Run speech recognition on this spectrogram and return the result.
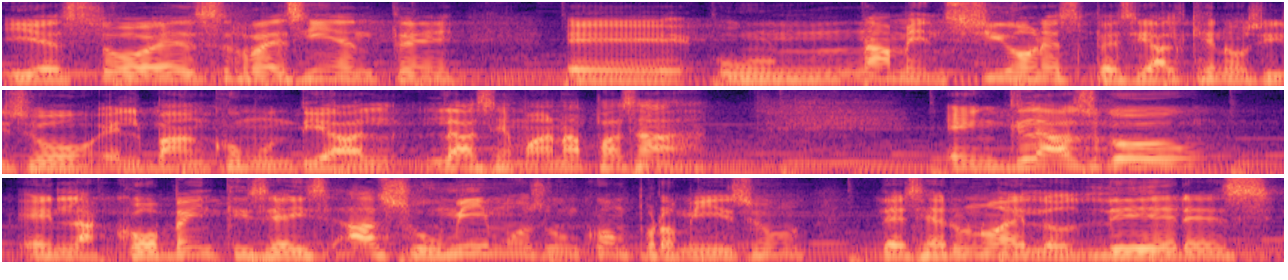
y esto es reciente, eh, una mención especial que nos hizo el Banco Mundial la semana pasada. En Glasgow, en la COP26, asumimos un compromiso de ser uno de los líderes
